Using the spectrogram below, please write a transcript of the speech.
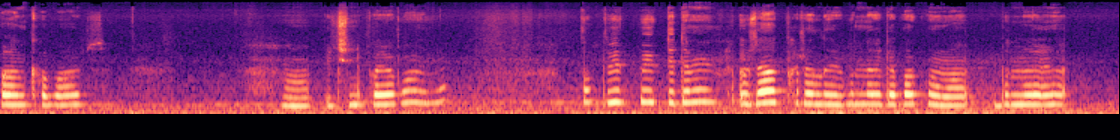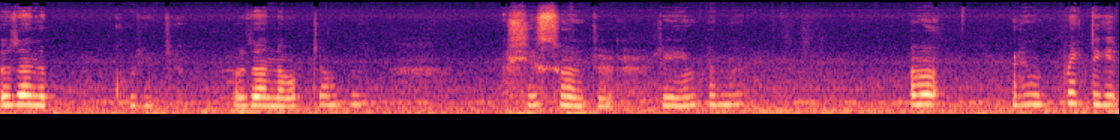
banka var. Hı, içinde para var mı? Bu büyük büyük dedemin özel paraları. Bunlara bakmam ama bunları özenle koruyacağım. Özenle bakacağım. Işığı söndüreyim hemen. Ama pek de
